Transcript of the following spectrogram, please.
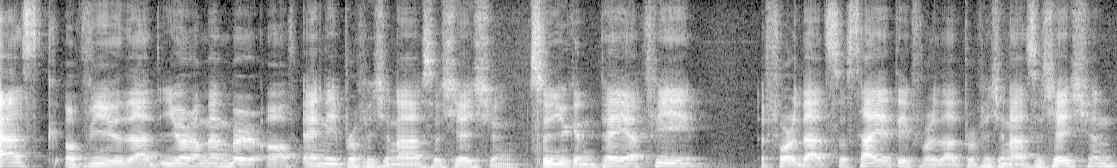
asks of you that you're a member of any professional association. So you can pay a fee for that society, for that professional association,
